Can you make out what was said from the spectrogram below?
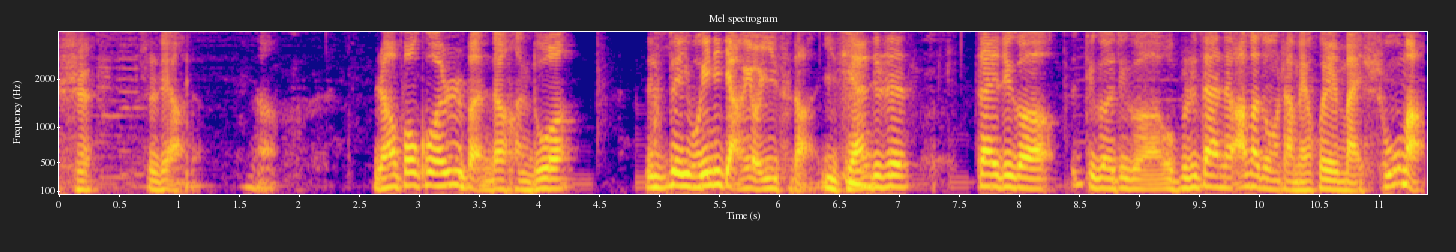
是是这样的啊，然后包括日本的很多，嗯对我给你讲个有意思的，以前就是在这个、这个这个，我不是在那个 Amazon 上面会买书嘛，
